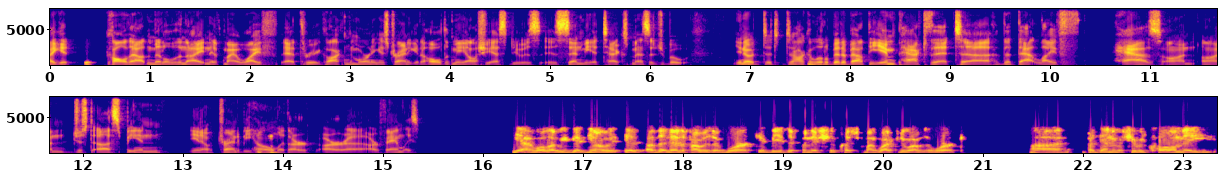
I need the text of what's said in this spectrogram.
I get called out in the middle of the night, and if my wife at three o'clock in the morning is trying to get a hold of me, all she has to do is, is send me a text message. But you know, to, to talk a little bit about the impact that uh, that that life has on on just us being you know trying to be home with our our uh, our families. Yeah, well, I mean, you know, other than if I was at work, it'd be a different issue because my wife knew I was at work. Uh, but then if she would call me,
